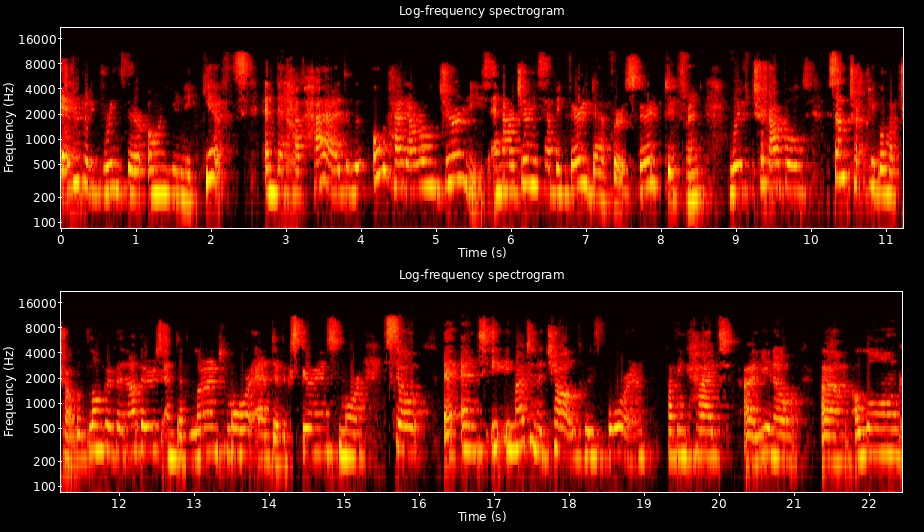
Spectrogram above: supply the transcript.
everybody brings their own unique gifts, and they have had we've all had our own journeys, and our journeys have been very diverse, very different. We've traveled. Some tra- people have traveled longer than others, and they've learned more and they've experienced more. So, and imagine a child who is born having had, uh, you know, um, a long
